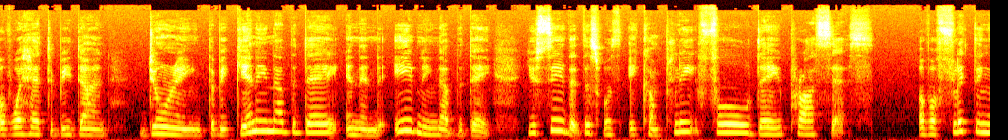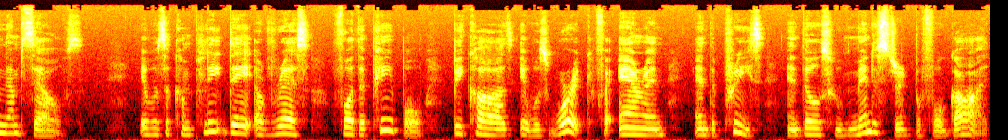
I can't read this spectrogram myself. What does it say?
of what had to be done during the beginning of the day and in the evening of the day, you see that this was a complete full day process of afflicting themselves it was a complete day of rest for the people because it was work for Aaron and the priests and those who ministered before God.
